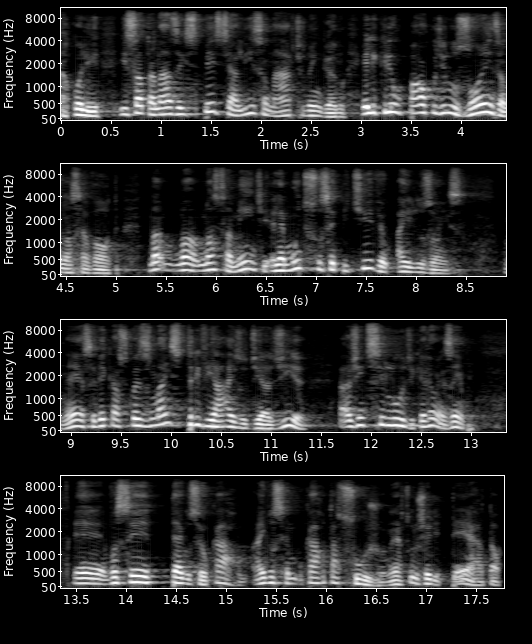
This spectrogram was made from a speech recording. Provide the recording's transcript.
Acolhi. E Satanás é especialista na arte do engano. Ele cria um palco de ilusões à nossa volta. Na, na, nossa mente ela é muito susceptível a ilusões. Né? Você vê que as coisas mais triviais do dia a dia, a gente se ilude. Quer ver um exemplo? É, você pega o seu carro, aí você, o carro está sujo, né? Tudo cheio de terra tal.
